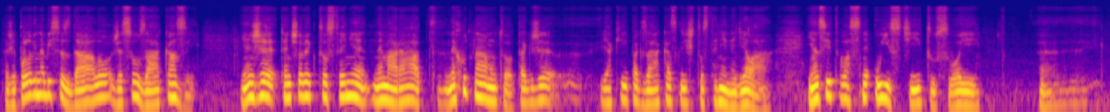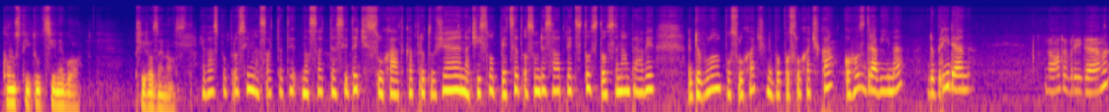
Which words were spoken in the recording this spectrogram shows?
Takže polovina by se zdálo, že jsou zákazy. Jenže ten člověk to stejně nemá rád, nechutná mu to, takže jaký pak zákaz, když to stejně nedělá. Jen si to vlastně ujistí tu svoji eh, konstituci nebo přirozenost. Já vás poprosím, nasaďte, nasaďte si teď sluchátka, protože na číslo 585 100 100 se nám právě dovolal posluchač nebo posluchačka. Koho zdravíme? Dobrý den. No, dobrý den.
